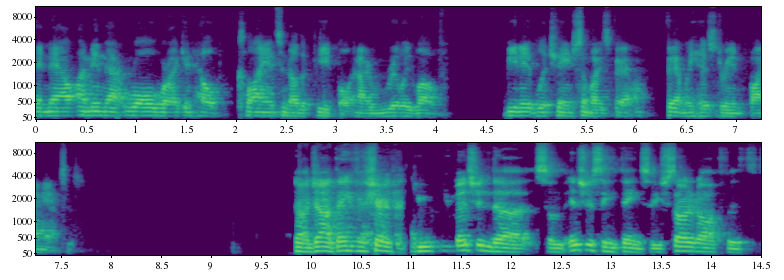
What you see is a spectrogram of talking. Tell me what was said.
and now I'm in that role where I can help clients and other people, and I really love being able to change somebody's fam- family history and finances. No, John, thank you for sharing that. You, you mentioned uh, some interesting things. So you started off with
